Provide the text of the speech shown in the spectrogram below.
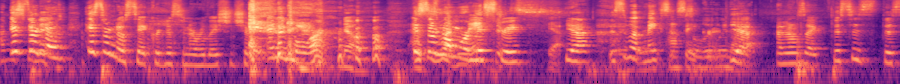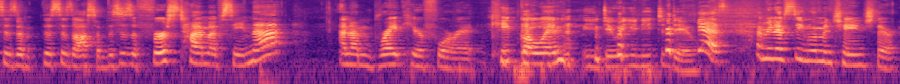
I'm Is there gonna- no is there no sacredness in a relationship anymore? No. is there is no more mystery? it- Yeah. yeah. This is what makes it Absolutely sacred. not. Yeah, and I was like, "This is this is a this is awesome. This is the first time I've seen that, and I'm right here for it. Keep going." You do what you need to do. yes, I mean I've seen women change their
